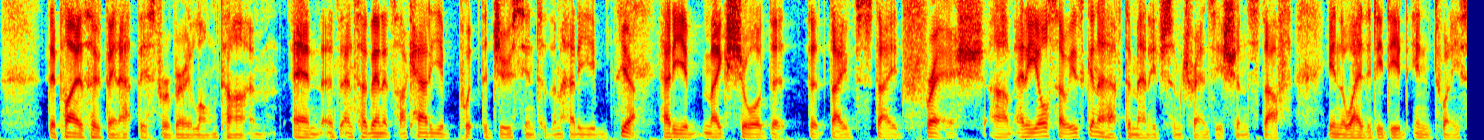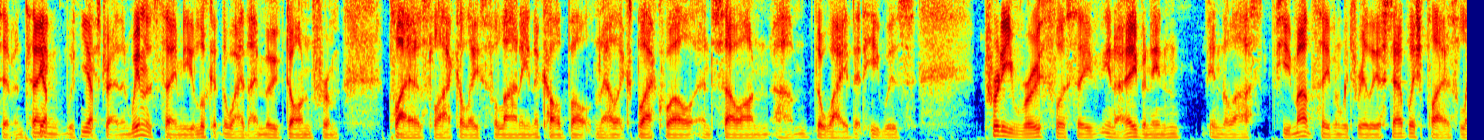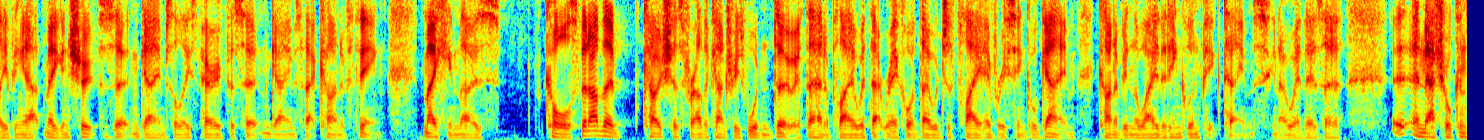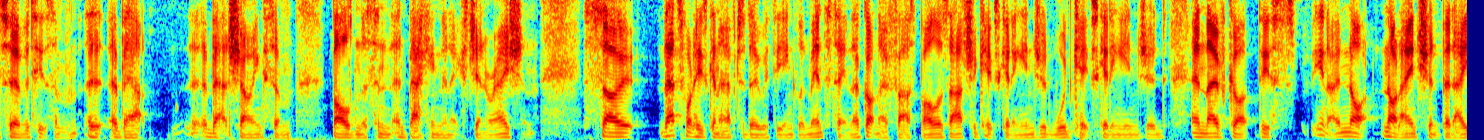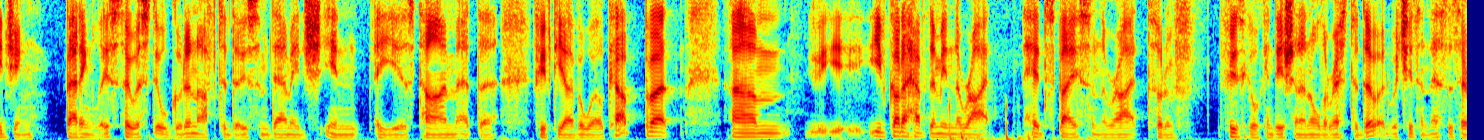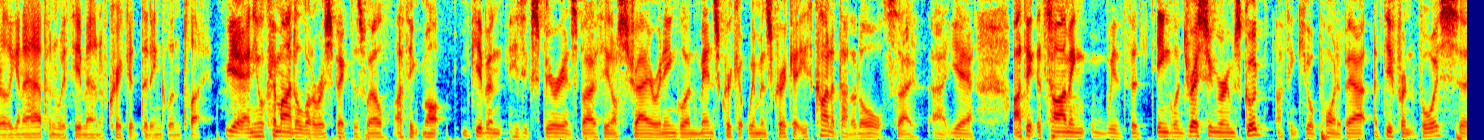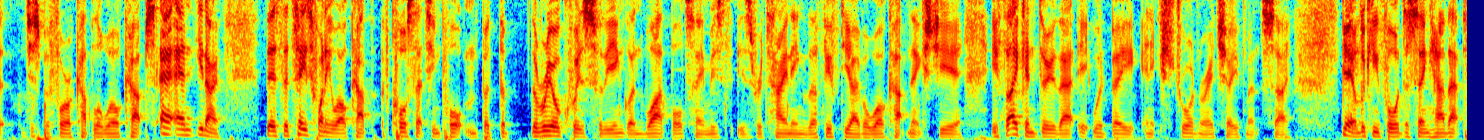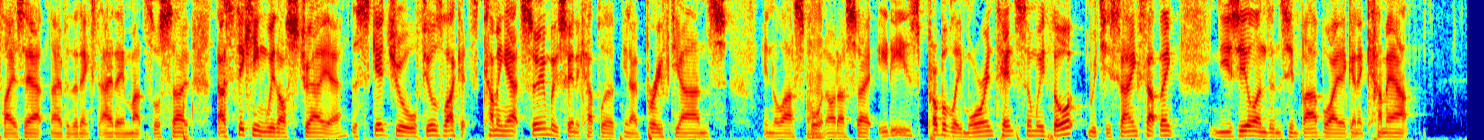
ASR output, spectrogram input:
they're players who've been at this for a very long time. And and so then it's like, how do you put the juice into them? How do you Yeah. how do you make sure that that they've stayed fresh? Um, and he also is going to have to manage some transition stuff in the way that he did in 2017 Yep, with yep. the Australian women's team. You look at the way they moved on from players like Elyse Villani, Nicole Bolton, and Alex Blackwell, and so on. Um, the way that he was pretty ruthless, you know, even in in the last few months, even with really established players leaving out Megan Schutt for certain games, Ellyse Perry for certain games, that kind of thing, making those calls that other coaches for other countries wouldn't do. If they had a player with that record, they would just play every single game, kind of in the way that England pick teams, you know, where there's a, a natural conservatism uh, about about showing some boldness and, and backing the next generation. So that's what he's going to have to do with the England men's team. They've got no fast bowlers. Archer keeps getting injured. Wood keeps getting injured, and they've got this, you know, not not ancient but aging batting list who are still good enough to do some damage in a year's time at the 50 over World Cup. But um, you've got to have them in the right headspace and the right sort of physical condition and all the rest to do it, which isn't necessarily going to happen with the amount of cricket that England play. Yeah, and he'll command a lot of respect as well. I think Mott, given his experience both in Australia and England, men's cricket, women's cricket, he's kind of done it all. So, uh, yeah, I think the timing with the England dressing room's good. I think your point about a different voice uh, just before a couple of World Cups. And, and, you know, there's the T20 World Cup. Of course, that's important, but the the real quiz for the England white ball team is is retaining the 50 over World Cup next year. If they can do that, it would be an extraordinary achievement. So, yeah, looking forward to seeing how that plays out over the next 18 months or so. Uh, sticking with Australia, the schedule feels like it's coming out soon. We've seen a couple of you know briefed yarns in the last fortnight or so. It is probably more intense than we thought, which is saying something. New Zealand and Zimbabwe are going to come out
